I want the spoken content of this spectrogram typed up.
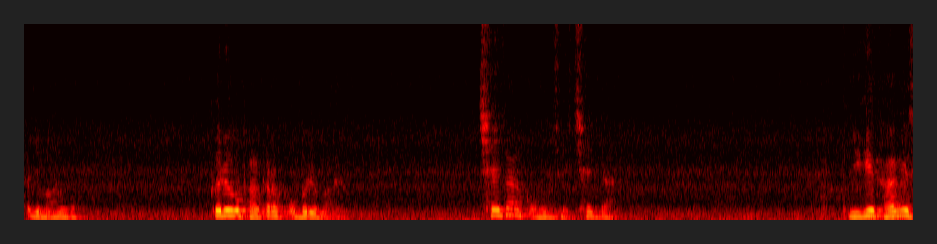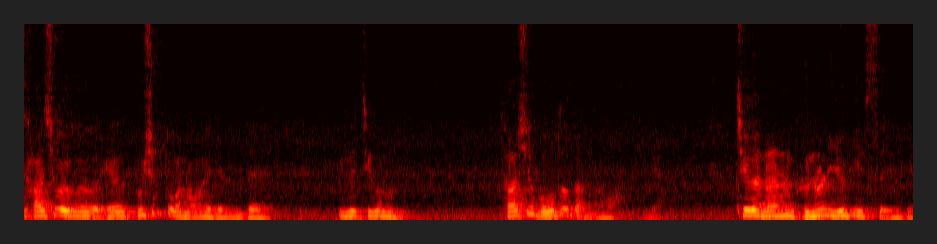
하지 말고. 그리고 발가락 꼬부려 봐요. 최대한 꼬부리세요. 최대한. 이게 가격이 40을 해 90도가 나와야 되는데 이거 지금 45도도 안 나와. 이게. 제가 나는 근원이 여기 있어요. 여기.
